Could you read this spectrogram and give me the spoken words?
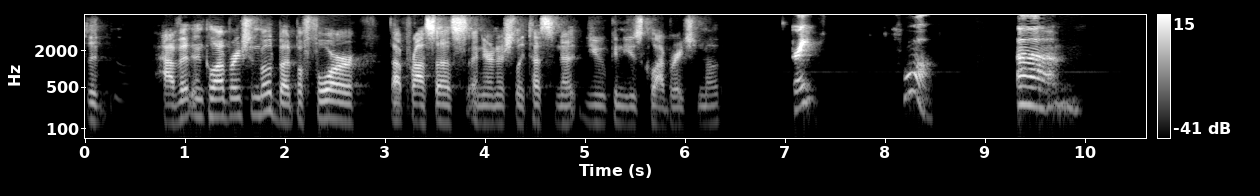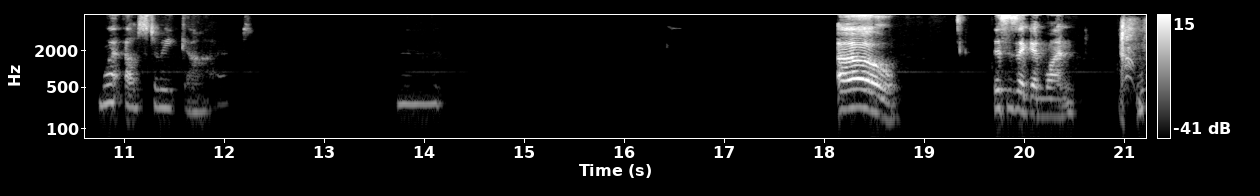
to have it in collaboration mode, but before that process and you're initially testing it, you can use collaboration mode. Great. Cool. Um, what else do we got? Oh, this is a good one. We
